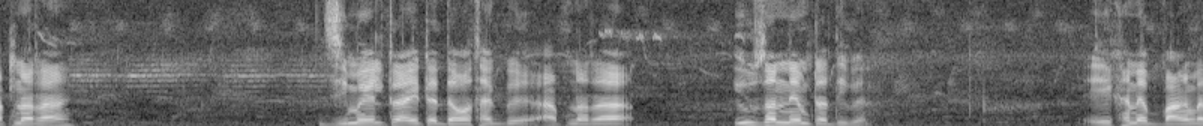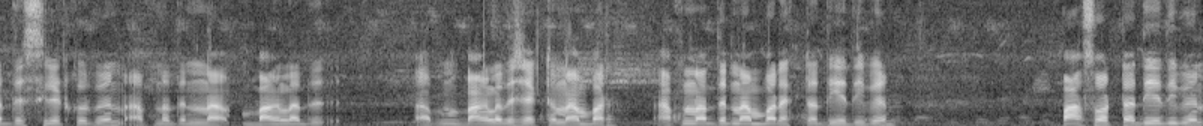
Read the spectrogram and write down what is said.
আপনারা জিমেইলটা এটা দেওয়া থাকবে, আপনারা ইউজার নেমটা দিবেন। এখানে বাংলাদেশ সিলেক্ট করবেন, আপনাদের নাম বাংলাদেশ আপনি বাংলাদেশে একটা নাম্বার, আপনাদের নাম্বার একটা দিয়ে দিবেন, পাসওয়ার্ডটা দিয়ে দিবেন,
